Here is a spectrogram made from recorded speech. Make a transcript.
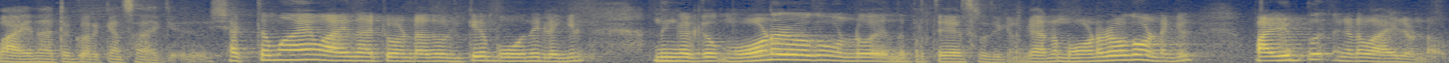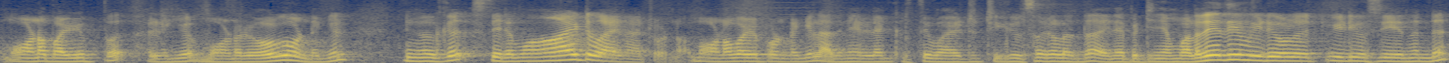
വായനാറ്റം കുറയ്ക്കാൻ സാധിക്കും ശക്തമായ വായനാറ്റം ഉണ്ട് അത് ഒരിക്കലും പോകുന്നില്ലെങ്കിൽ നിങ്ങൾക്ക് മോണരോഗം ഉണ്ടോ എന്ന് പ്രത്യേകം ശ്രദ്ധിക്കണം. കാരണം മോണരോഗം ഉണ്ടെങ്കിൽ പഴുപ്പ് നിങ്ങളുടെ വായിലുണ്ടാവും. മോണപഴുപ്പ് അല്ലെങ്കിൽ മോണരോഗം ഉണ്ടെങ്കിൽ നിങ്ങൾക്ക് സ്ഥിരമായിട്ട് വായനാറ്റം ഉണ്ടാവും. മോണപഴുപ്പുണ്ടെങ്കിൽ അതിനെല്ലാം കൃത്യമായിട്ട് ചികിത്സകളുണ്ട്. അതിനെപ്പറ്റി ഞാൻ വളരെയധികം വീഡിയോ വീഡിയോസ് ചെയ്യുന്നുണ്ട്.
